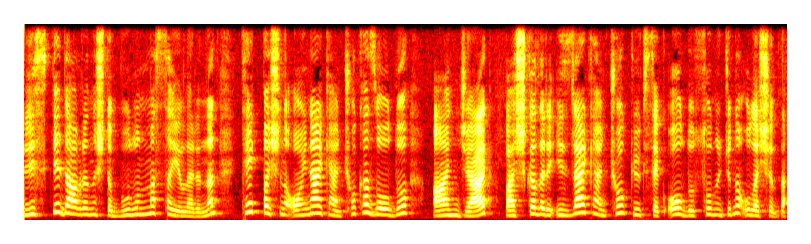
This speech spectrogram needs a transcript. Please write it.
riskli davranışta bulunma sayılarının tek başına oynarken çok az olduğu ancak başkaları izlerken çok yüksek olduğu sonucuna ulaşıldı.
